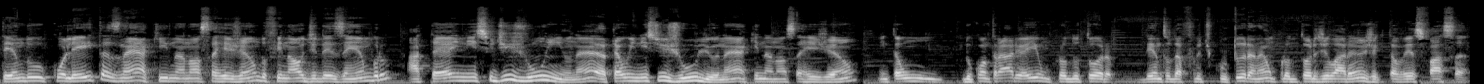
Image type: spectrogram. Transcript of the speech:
tendo colheitas, né, aqui na nossa região do final de dezembro até início de junho, né, até o início de julho, né, aqui na nossa região. Então, do contrário aí, um produtor dentro da fruticultura, né, um produtor de laranja que talvez faça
